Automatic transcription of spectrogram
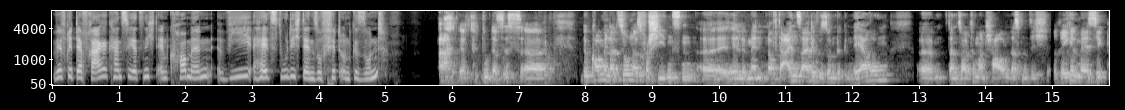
Wilfried, der Frage kannst du jetzt nicht entkommen. Wie hältst du dich denn so fit und gesund? Ach, äh, du, das ist äh, eine Kombination aus verschiedensten äh, Elementen. Auf der einen Seite gesunde Ernährung, ähm, dann sollte man schauen, dass man sich regelmäßig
